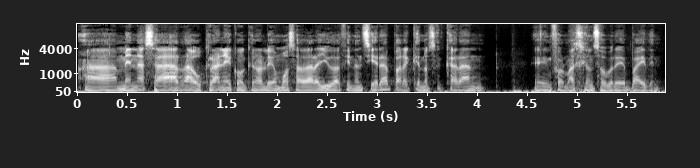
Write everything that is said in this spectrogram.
a amenazar a Ucrania con que no le íbamos a dar ayuda financiera para que nos sacaran eh, información sobre Biden.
